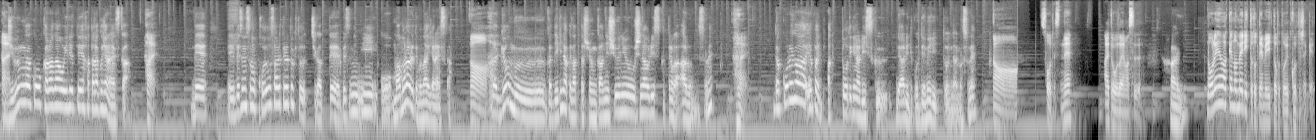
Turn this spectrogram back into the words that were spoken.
はい自分がこう体を入れて働くじゃないですか。はい。で、えー別にその雇用されてる時と違って、別にこう守られてもないじゃないですか。ああ、はい。業務ができなくなった瞬間に収入を失うリスクっていうのがあるんですよね。はい。だこれがやっぱり圧倒的なリスクであり、こうデメリットになりますね。ああ、そうですね。ありがとうございます。はい。のれん分けのメリットとデメリットとどういうことでしたっけ？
